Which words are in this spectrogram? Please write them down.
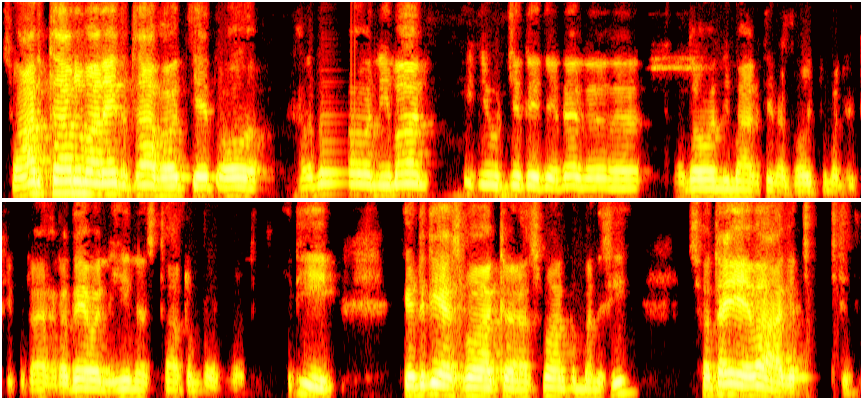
स्वार्थानुमाने तथा भवति चेत्, ओ हृदो निमान् इति उच्यते चेत् हृदो निमान् इति न भवितुमर्हति, कुतः हृदयव न स्थातुं भवति इति झटिति अस्माकम् अस्माकं मनसि स्वतः एव आगच्छति।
